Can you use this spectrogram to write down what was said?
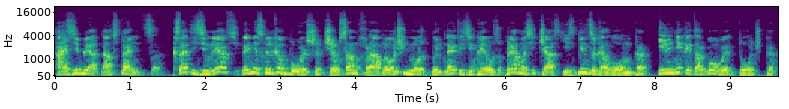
а земля-то останется. Кстати, земля всегда несколько больше, чем сам храм. И очень может быть, на этой земле уже прямо сейчас есть бензоколонка или некая торговая точка.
